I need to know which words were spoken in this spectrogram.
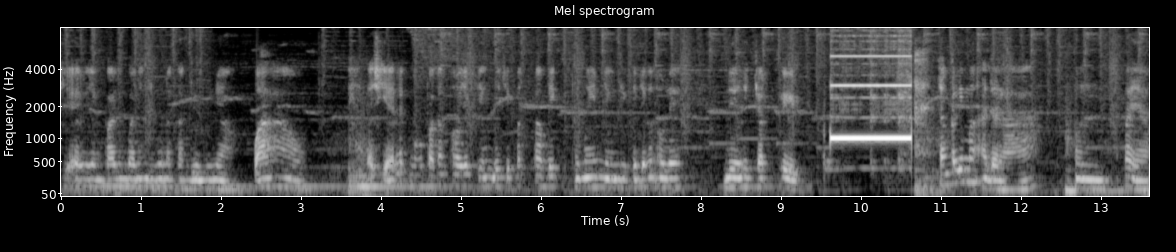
SQL yang paling banyak digunakan di dunia. Wow. SQLite merupakan proyek yang bersifat public domain yang dikerjakan oleh D. Richard E. Yang kelima adalah hmm, apa ya?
